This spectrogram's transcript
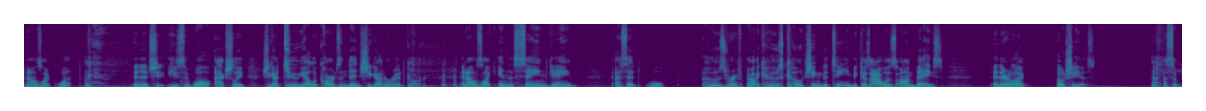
and I was like, what? and then she he said, well, actually, she got two yellow cards and then she got a red card, and I was like, in the same game? I said, well, who's ref- like who's coaching the team? Because I was on base, and they're like, oh, she is. I said,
